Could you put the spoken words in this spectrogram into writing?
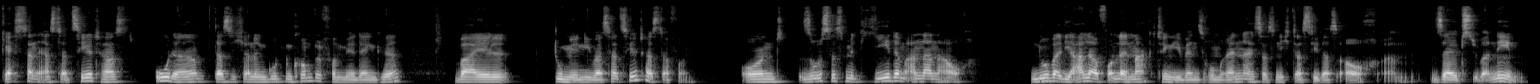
gestern erst erzählt hast oder dass ich an einen guten Kumpel von mir denke, weil du mir nie was erzählt hast davon. Und so ist es mit jedem anderen auch. Nur weil die alle auf Online-Marketing-Events rumrennen, heißt das nicht, dass sie das auch ähm, selbst übernehmen.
